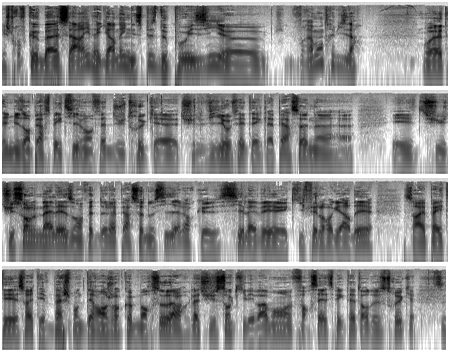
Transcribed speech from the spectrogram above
Et je trouve que bah, ça arrive à garder une espèce de poésie euh, vraiment très bizarre. Ouais, t'as une mise en perspective en fait du truc, euh, tu le vis au fait avec la personne euh, et tu, tu sens le malaise en fait de la personne aussi, alors que si elle avait kiffé le regarder, ça aurait pas été, ça aurait été vachement dérangeant comme morceau, alors que là tu sens qu'il est vraiment forcé à être spectateur de ce truc et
